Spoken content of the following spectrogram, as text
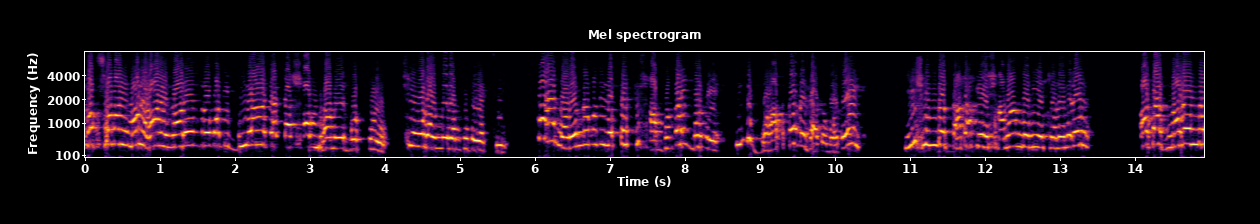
সবসময় মনে হয় নরেন্দ্র মোদী বিরাট একটা সম্ভ্রমের বস্তু শিবর আন্দোলন থেকে দেখছি। তার নরেন্দ্র মোদী লোকটা একটু সাম্প্রদায়িক বটে, কিন্তু বাপ কাপে যা তো বটেই। কি সুন্দর টাকাকে সানন্দে নিয়ে চলে গেলেন অর্থাৎ নরেন্দ্র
